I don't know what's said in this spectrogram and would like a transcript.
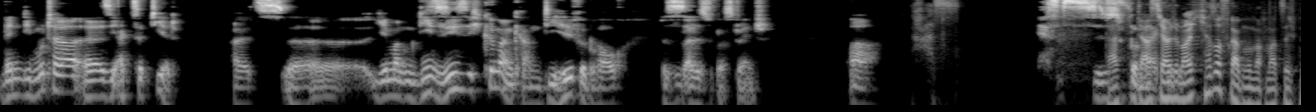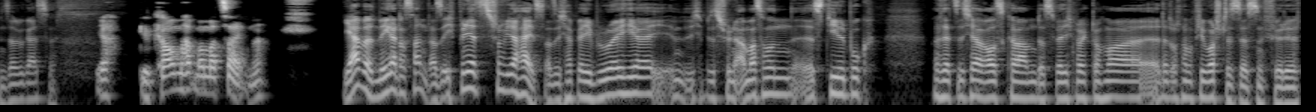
Wenn die Mutter äh, sie akzeptiert als äh, jemand, um die sie sich kümmern kann, die Hilfe braucht. Das ist alles super strange. Ah. Krass. Es ist, ist das, super Da hast du ja heute mal richtig Hausaufgaben gemacht, Matze. Ich bin sehr begeistert. Ja, kaum hat man mal Zeit, ne? Ja, aber mega interessant. Also ich bin jetzt schon wieder heiß. Also ich habe ja die Blu-ray hier, ich habe das schöne Amazon äh, Steelbook was letztes Jahr rauskam, das werde ich direkt noch mal, äh, doch noch auf die Watchlist setzen für,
